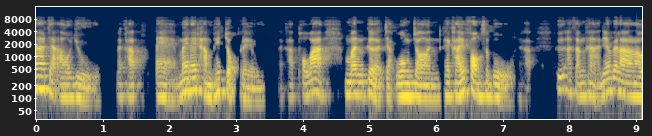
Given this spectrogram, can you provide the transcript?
น่าจะเอาอยู่นะครับแต่ไม่ได้ทำให้จบเร็ว นะครับเพราะว่ามันเกิดจากวงจรคล้ายๆ ฟองสบู่นะครับคืออสังหาเนี่ยเวลาเรา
